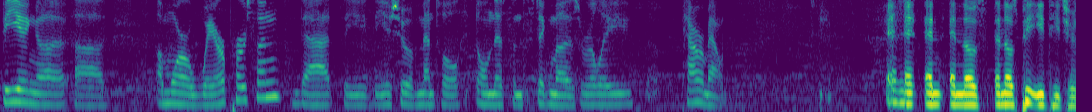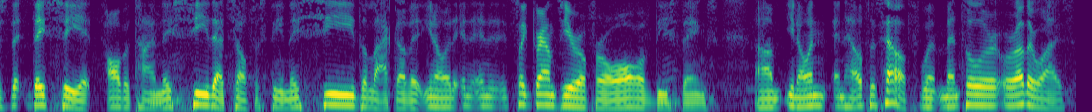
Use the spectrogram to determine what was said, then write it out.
being a, a a more aware person that the, the issue of mental illness and stigma is really paramount. And, and and those and those PE teachers they, they see it all the time. They see that self esteem. They see the lack of it. You know, and, and it's like ground zero for all of these things. Um, you know, and, and health is health, mental or, or otherwise.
